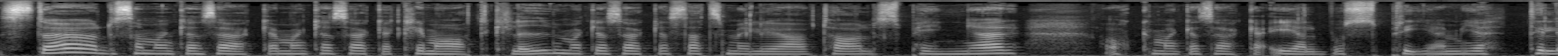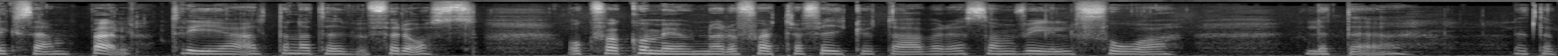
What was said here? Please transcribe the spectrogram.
stöd som man kan söka. Man kan söka klimatkliv, man kan söka stadsmiljöavtalspengar och man kan söka elbusspremie till exempel. Tre alternativ för oss och för kommuner och för trafikutövare som vill få lite, lite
